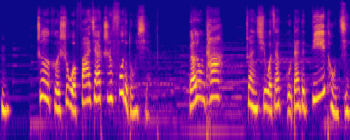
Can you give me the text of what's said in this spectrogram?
哼。” 这可是我发家致富的东西，我要用它赚取我在古代的第一桶金。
